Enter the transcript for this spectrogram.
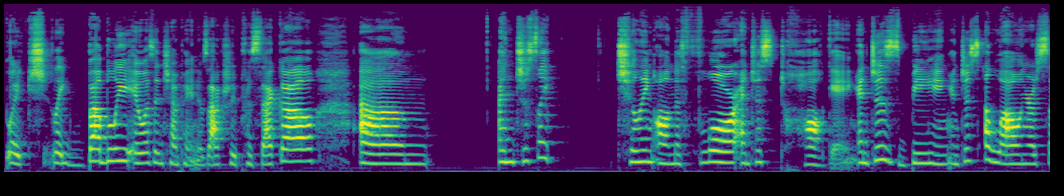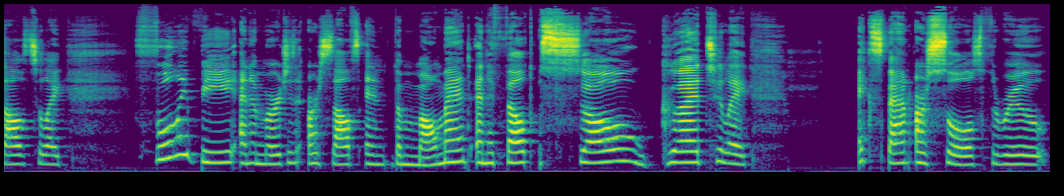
like like bubbly. It wasn't champagne. It was actually prosecco, um, and just like chilling on the floor and just talking and just being and just allowing ourselves to like fully be and immerse ourselves in the moment. And it felt so good to like expand our souls through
